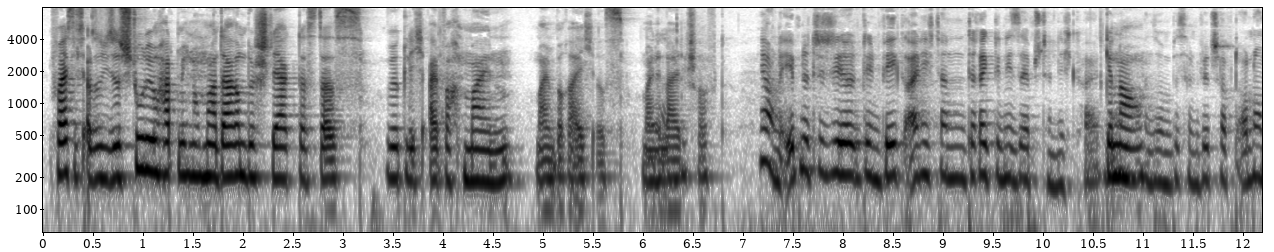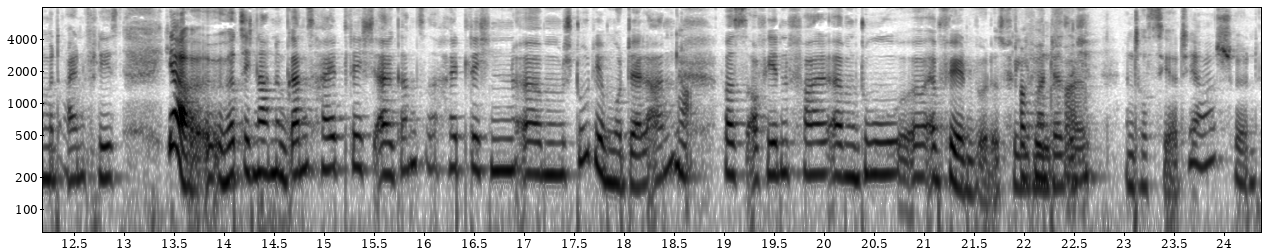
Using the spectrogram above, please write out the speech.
ich weiß nicht, also dieses Studium hat mich nochmal darin bestärkt, dass das wirklich einfach mein, mein Bereich ist, meine Leidenschaft. Ja, und ebnete dir den Weg eigentlich dann direkt in die Selbstständigkeit. Ne? Genau. Ne? Also ein bisschen Wirtschaft auch noch mit einfließt. Ja, hört sich nach einem ganzheitlich, äh, ganzheitlichen ähm, Studienmodell an, ja. was auf jeden Fall ähm, du äh, empfehlen würdest für jemanden, der sich interessiert. Ja, schön.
